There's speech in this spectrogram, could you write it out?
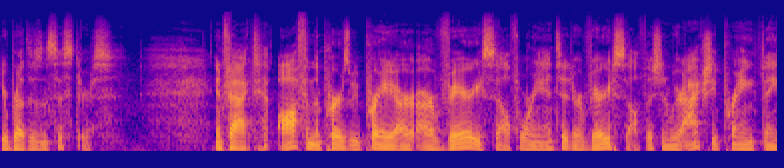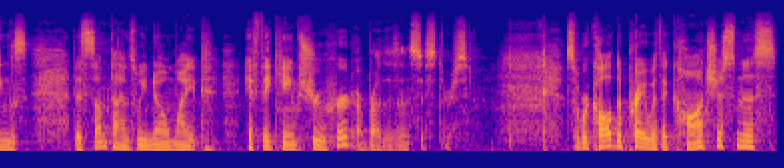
your brothers and sisters. In fact, often the prayers we pray are, are very self oriented or very selfish, and we're actually praying things that sometimes we know might, if they came true, hurt our brothers and sisters. So we're called to pray with a consciousness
